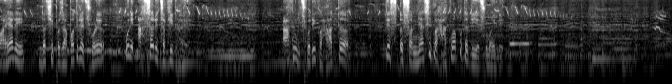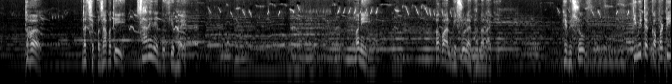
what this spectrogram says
मायाले दक्ष प्रजापतिले छोड्यो उनी आश्चर्यचकित भए। आफ्नो छोरीको हात त त्यस सन्यासीको हातमा पो त दिएछु मैले। तब दक्ष प्रजापति साह्रै नै दुखी भए। अनि भगवान् विष्णुलाई भन्न लागे हे विष्णु तिमी त कपटी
